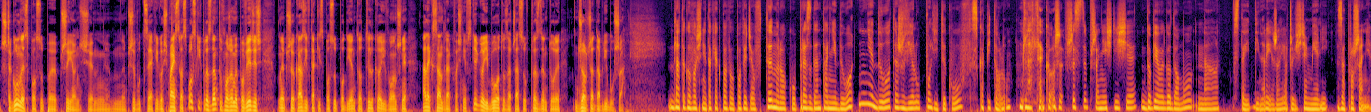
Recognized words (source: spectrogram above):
szczególny sposób przyjąć mm, przywódcę jakiegoś państwa. Z polskich prezydentów możemy powiedzieć, przy okazji w taki sposób podjęto tylko i wyłącznie Aleksandra Kwaśniewskiego i było to za czasów prezydentury George'a W. Busha. Dlatego właśnie, tak jak Paweł powiedział, w tym roku prezydenta nie było i nie było też wielu polityków z Kapitolu, dlatego że wszyscy przenieśli się do Białego Domu na state dinner, jeżeli oczywiście mieli zaproszenie.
